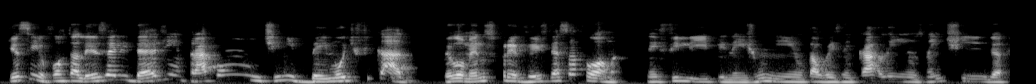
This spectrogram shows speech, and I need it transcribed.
Porque assim, o Fortaleza ele deve entrar com um time bem modificado. Pelo menos prevejo dessa forma. Nem Felipe, nem Juninho, talvez nem Carlinhos, nem Tinga.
